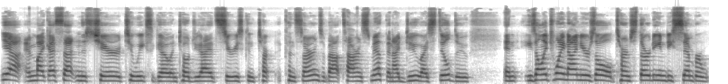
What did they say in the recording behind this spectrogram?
Yeah, and Mike, I sat in this chair two weeks ago and told you I had serious con- concerns about Tyron Smith, and I do, I still do. And he's only 29 years old, turns 30 in December,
